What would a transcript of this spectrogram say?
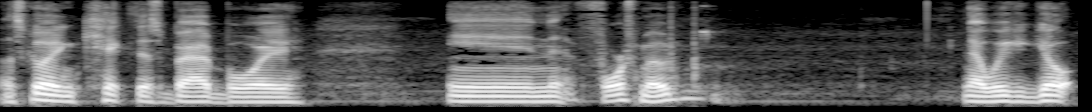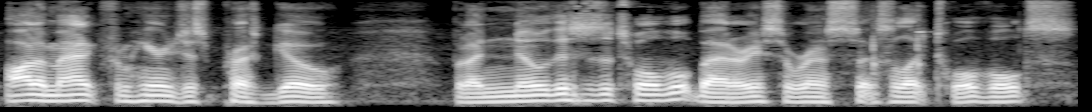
Let's go ahead and kick this bad boy in force mode. Now we could go automatic from here and just press go, but I know this is a 12 volt battery, so we're going to select 12 volts,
